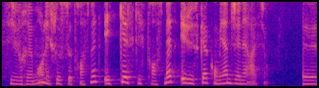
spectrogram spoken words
si vraiment les choses se transmettent et qu'est-ce qui se transmettent et jusqu'à combien de générations. Euh,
